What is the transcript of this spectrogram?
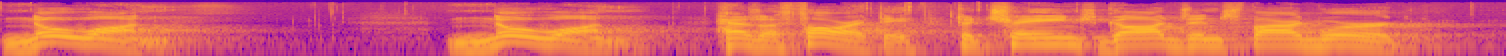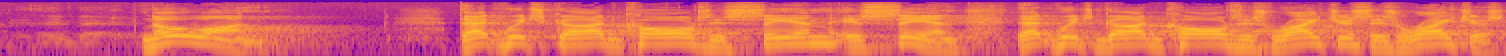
no one no one has authority to change God's inspired word. No one. That which God calls is sin is sin. That which God calls is righteous is righteous.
